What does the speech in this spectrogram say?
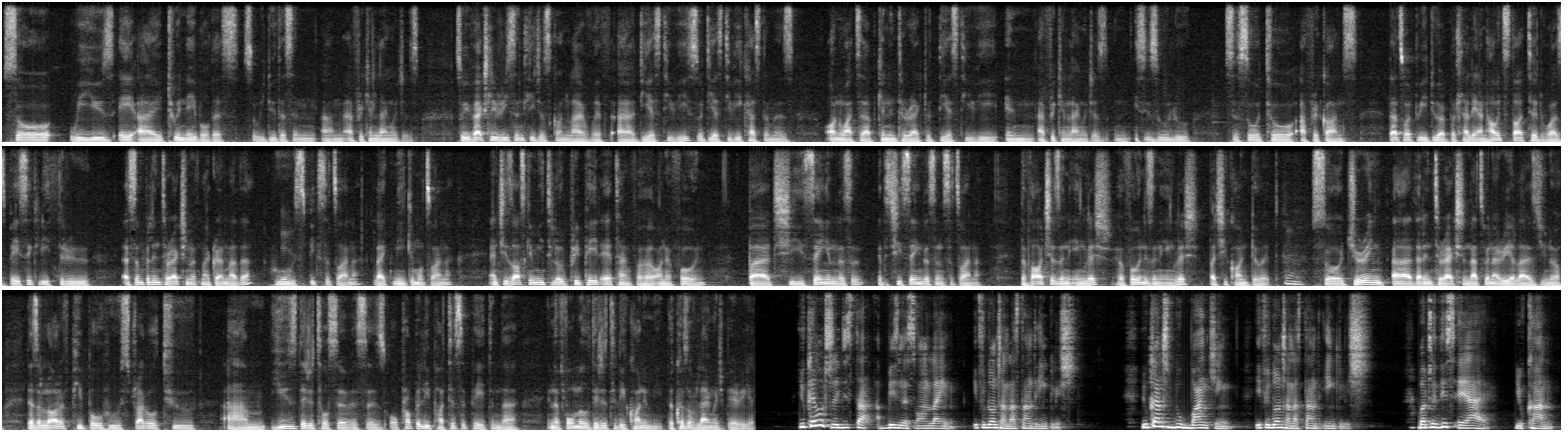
So we use AI to enable this. So we do this in um, African languages. So we've actually recently just gone live with uh, DSTV. So DSTV customers on WhatsApp can interact with DSTV in African languages, in isiZulu, Sesotho, Afrikaans. That's what we do at Botlhale. And how it started was basically through a simple interaction with my grandmother, who Yeah. speaks Setswana, like me, ke Motswana. And she's asking me to load prepaid airtime for her on her phone, but she's saying in this, she's saying this in Setswana. The voucher's in English, her phone is in English, but she can't do it. So during uh, that interaction, that's when I realized, you know, there's a lot of people who struggle to um, use digital services or properly participate in the in the formal digital economy because of language barriers. You cannot register a business online if you don't understand English. You can't do banking if you don't understand English. But with this AI, you can.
